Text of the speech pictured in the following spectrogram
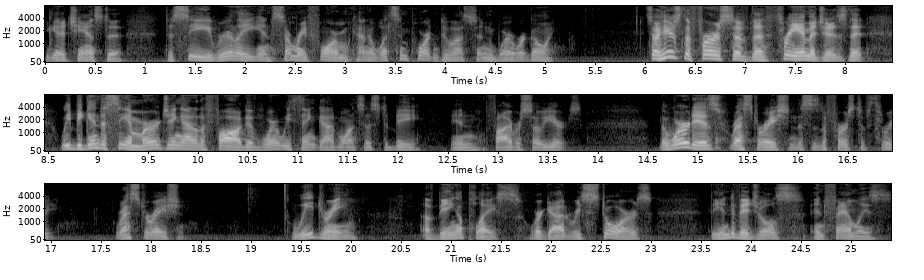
You get a chance to, to see, really, in summary form, kind of what's important to us and where we're going. So here's the first of the three images that we begin to see emerging out of the fog of where we think God wants us to be in five or so years. The word is restoration. This is the first of three restoration. We dream of being a place where God restores the individuals and families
